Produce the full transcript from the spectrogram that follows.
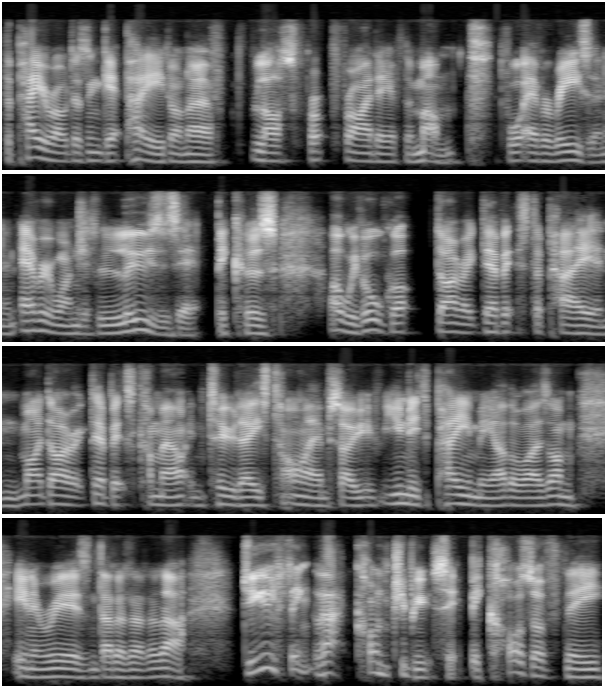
the payroll doesn't get paid on a last fr- Friday of the month for whatever reason, and everyone just loses it because oh we've all got direct debits to pay, and my direct debits come out in two days' time, so you need to pay me, otherwise I'm in arrears and da da da da da. Do you think that contributes it because of the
